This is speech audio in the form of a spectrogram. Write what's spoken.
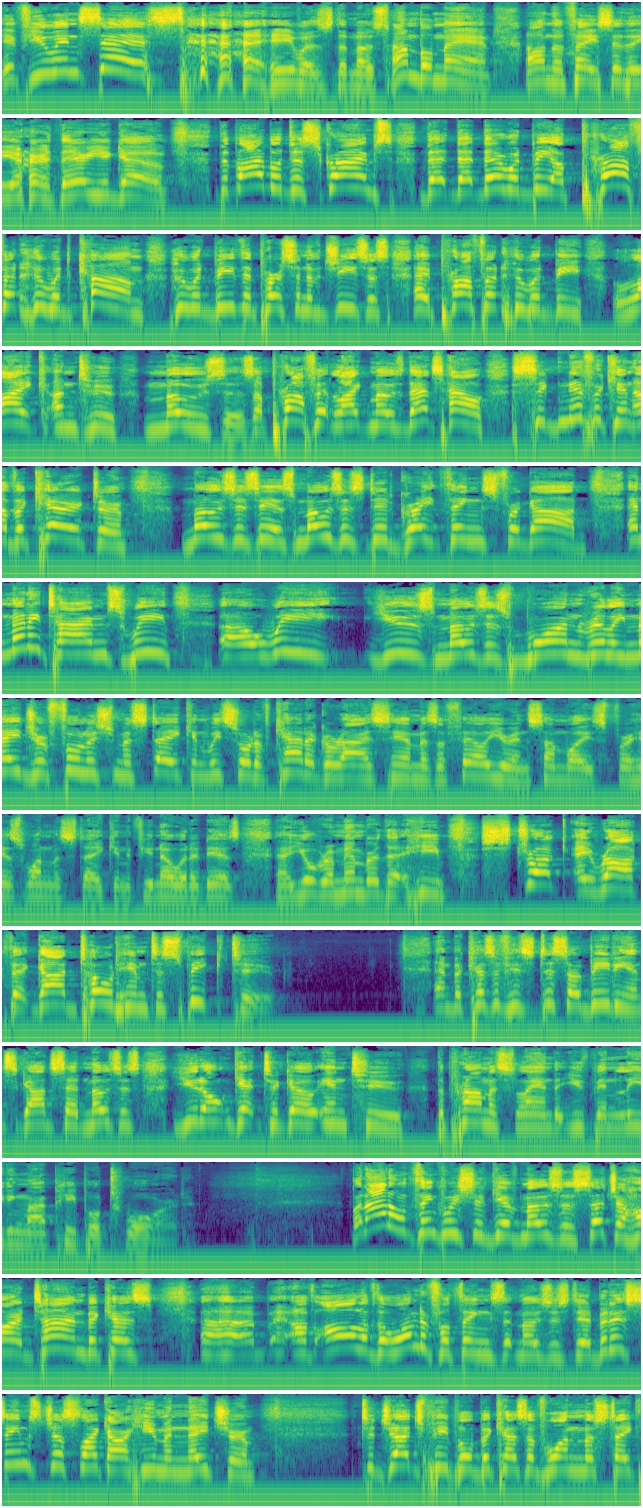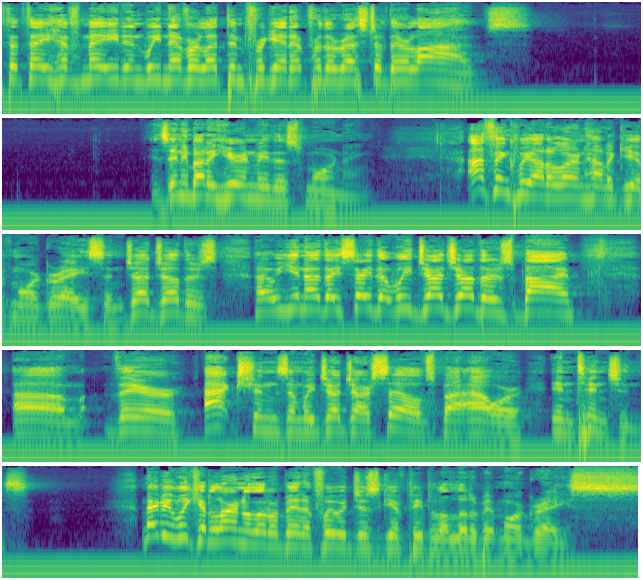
if you insist, he was the most humble man on the face of the earth. There you go. The Bible describes that, that there would be a prophet who would come, who would be the person of Jesus, a prophet who would be like unto Moses, a prophet like Moses. That's how significant of a character Moses is. Moses did great things for God. And many times we, uh, we, use Moses' one really major foolish mistake and we sort of categorize him as a failure in some ways for his one mistake. And if you know what it is, uh, you'll remember that he struck a rock that God told him to speak to. And because of his disobedience, God said, Moses, you don't get to go into the promised land that you've been leading my people toward. But I don't think we should give Moses such a hard time because uh, of all of the wonderful things that Moses did. But it seems just like our human nature to judge people because of one mistake that they have made and we never let them forget it for the rest of their lives. Is anybody hearing me this morning? I think we ought to learn how to give more grace and judge others. Uh, you know, they say that we judge others by um, their actions and we judge ourselves by our intentions. Maybe we could learn a little bit if we would just give people a little bit more grace.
